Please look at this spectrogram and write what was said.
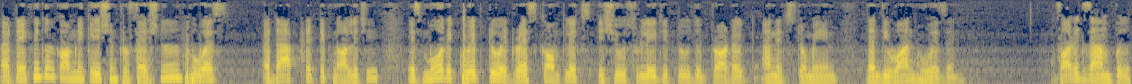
A technical communication professional who has adapted technology is more equipped to address complex issues related to the product and its domain than the one who isn't. For example,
